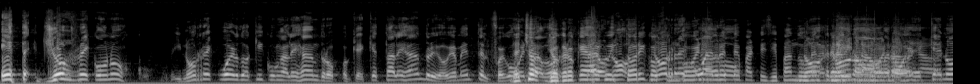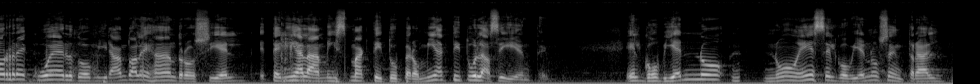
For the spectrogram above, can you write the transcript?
Este, yo reconozco, y no recuerdo aquí con Alejandro, porque es que está Alejandro y obviamente él fue De hecho, gobernador. yo creo que es algo no- histórico no que un gobernador recuerdo- esté participando en no, una entrevista. no, no, pero gobernador. es que no recuerdo, mirando a Alejandro, si él tenía la misma actitud, pero mi actitud es la siguiente. El gobierno no es el gobierno central,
